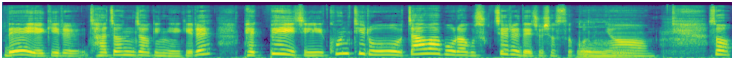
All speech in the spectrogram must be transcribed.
내 얘기를 자전적인 얘기를 100페이지 콘티로 짜와 보라고 숙제를 내주셨었거든요. 그래서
